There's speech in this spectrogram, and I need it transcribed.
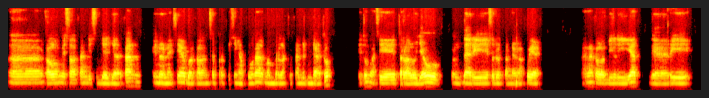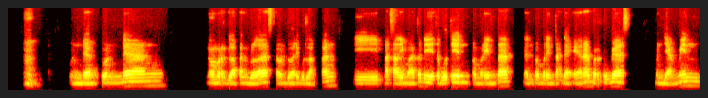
uh, kalau misalkan disejajarkan Indonesia bakalan seperti Singapura memperlakukan denda tuh itu masih terlalu jauh dari sudut pandang aku ya. Karena kalau dilihat dari undang-undang nomor 18 tahun 2008 di pasal 5 itu disebutin pemerintah dan pemerintah daerah bertugas menjamin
